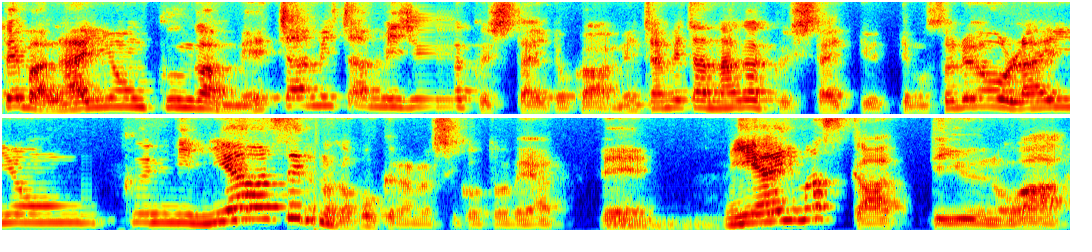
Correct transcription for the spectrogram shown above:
例えばライオンくんがめちゃめちゃ短くしたいとかめちゃめちゃ長くしたいって言ってもそれをライオンくんに似合わせるのが僕らの仕事であって、似合いますかっていうのは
